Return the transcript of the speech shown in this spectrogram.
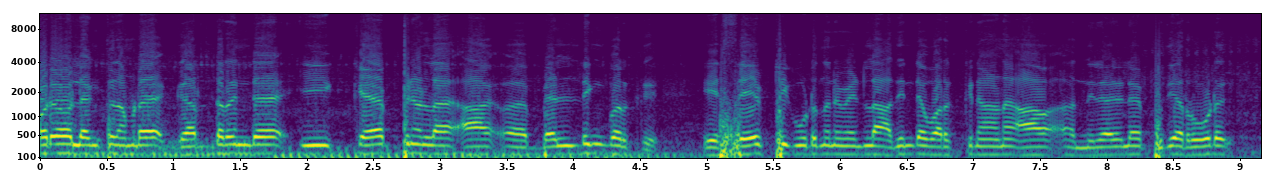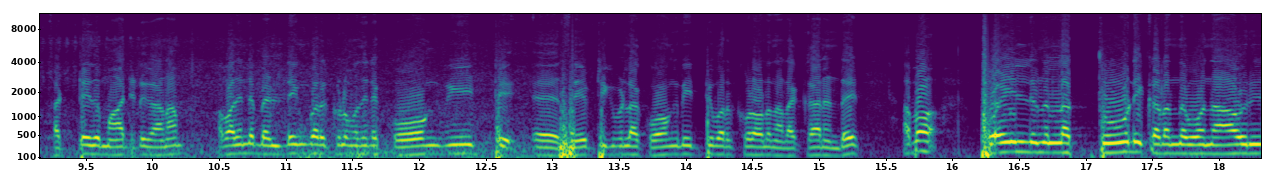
ഓരോ ലെങ്ത് നമ്മുടെ ഗർഡറിന്റെ ഈ ക്യാപ്പിനുള്ള ആ ബെൽഡിംഗ് വർക്ക് ഈ സേഫ്റ്റി കൂട്ടുന്നതിന് വേണ്ടിയുള്ള അതിന്റെ വർക്കിനാണ് ആ നിലവിലെ പുതിയ റോഡ് കട്ട് ചെയ്ത് മാറ്റിയിട്ട് കാണാം. അപ്പോൾ അതിന്റെ ബിൽഡിംഗ് വർക്കുകളും അതിന്റെ കോൺക്രീറ്റ് സേഫ്റ്റിക്ക് വേണ്ട കോൺക്രീറ്റ് വർക്കുകളും അവിടെ നടക്കാനുണ്ട്. അപ്പോൾ പുഴയിൽ നിന്നുള്ള തോണി കടന്നു പോകുന്ന ആ ഒരു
